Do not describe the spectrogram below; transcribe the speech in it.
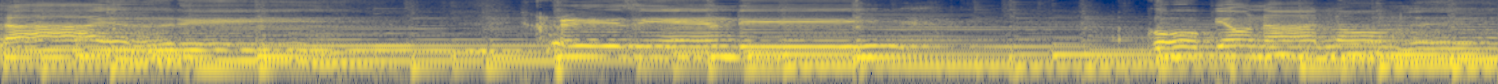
Society, crazy indeed. I hope you're not lonely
